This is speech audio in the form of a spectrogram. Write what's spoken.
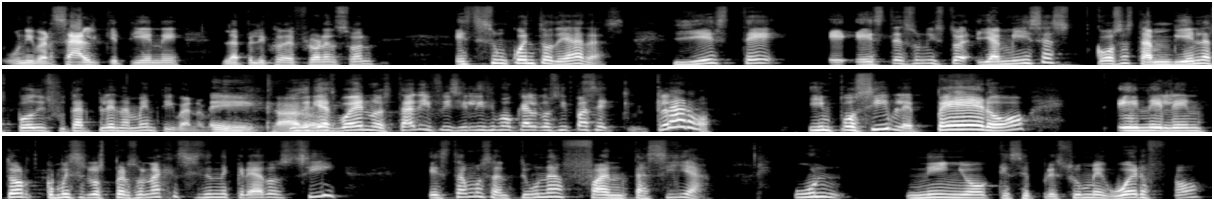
universal que tiene la película de Florence este es un cuento de hadas. Y este esta es una historia, y a mí esas cosas también las puedo disfrutar plenamente, Iván. Sí, claro. Tú dirías, bueno, está dificilísimo que algo sí pase. Claro, imposible, pero en el entorno, como dices, los personajes se han creados, sí. estamos ante una fantasía, un niño que se presume huérfano,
